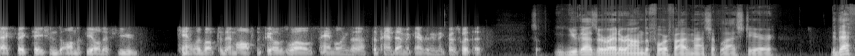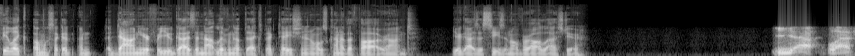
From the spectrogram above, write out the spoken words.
expectations on the field if you can't live up to them off the field as well as handling the, the pandemic and everything that goes with it. So you guys are right around the four or five matchup last year. Did that feel like almost like a, a, a down year for you guys and not living up to expectation? And what was kind of the thought around your guys' season overall last year? Yeah, last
